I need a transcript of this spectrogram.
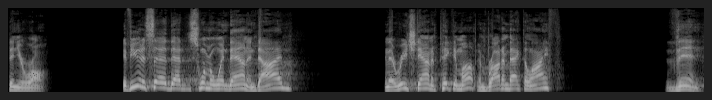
then you're wrong. If you'd have said that swimmer went down and died, and they reached down and picked him up and brought him back to life, then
